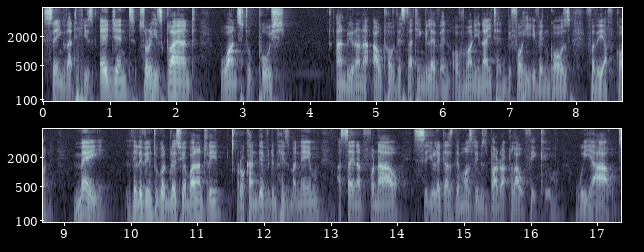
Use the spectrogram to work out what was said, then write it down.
saying that his agent sorry his client wants to push Andrew Onana out of the starting 11 of Man United before he even goes for the AFCON? May the living to God bless you abundantly. Rokan David is my name. I sign out for now. See you later as the Muslims Barak Laufikum we out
